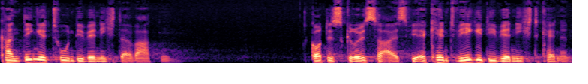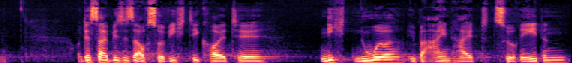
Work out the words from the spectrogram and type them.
kann Dinge tun, die wir nicht erwarten. Gott ist größer als wir. Er kennt Wege, die wir nicht kennen. Und deshalb ist es auch so wichtig, heute nicht nur über Einheit zu reden,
